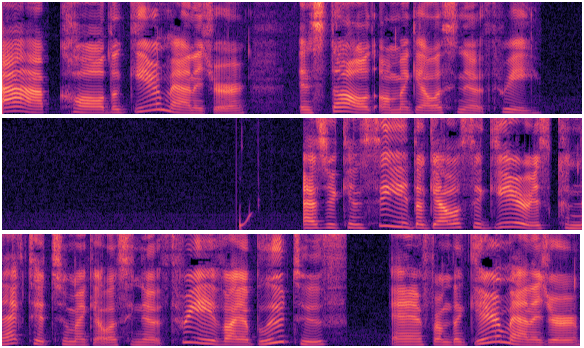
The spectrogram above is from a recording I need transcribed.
app called the Gear Manager installed on my Galaxy Note 3. As you can see, the Galaxy Gear is connected to my Galaxy Note 3 via Bluetooth, and from the Gear Manager,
